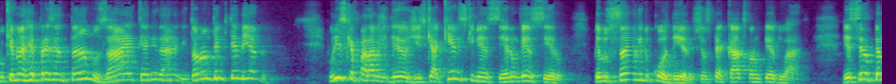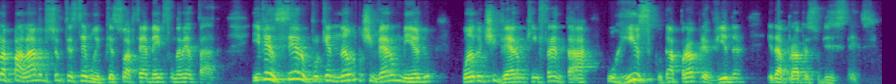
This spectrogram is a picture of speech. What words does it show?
Porque nós representamos a eternidade. Então não temos que ter medo. Por isso que a palavra de Deus diz que aqueles que venceram, venceram pelo sangue do Cordeiro, seus pecados foram perdoados. Venceram pela palavra do seu testemunho, porque sua fé é bem fundamentada. E venceram porque não tiveram medo quando tiveram que enfrentar o risco da própria vida e da própria subsistência.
